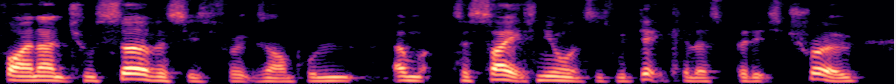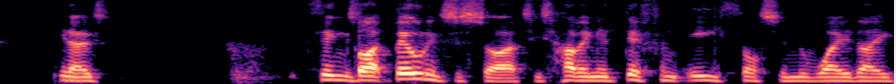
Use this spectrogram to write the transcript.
financial services for example um, to say it's nuanced is ridiculous but it's true you know things like building societies having a different ethos in the way they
